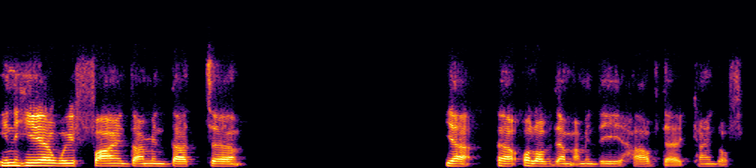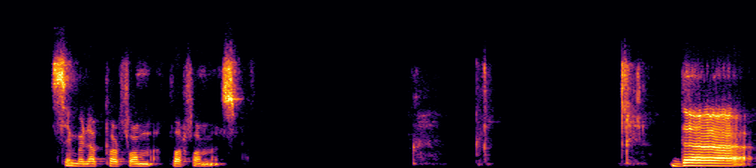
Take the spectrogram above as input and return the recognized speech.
in here, we find, I mean, that, uh, yeah, uh, all of them, I mean, they have the kind of similar perform performance. The,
